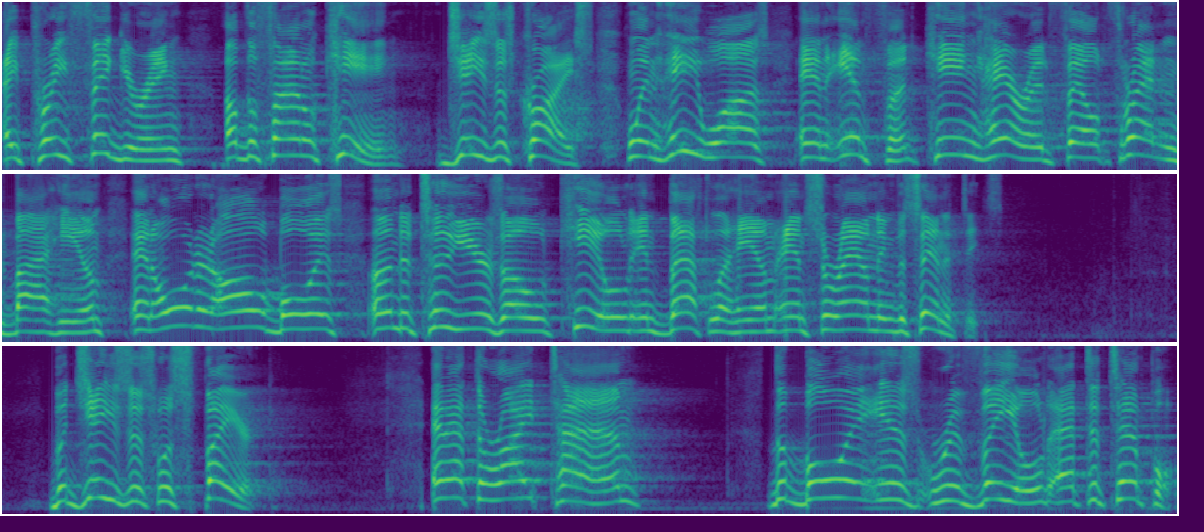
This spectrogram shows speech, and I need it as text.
a prefiguring of the final king, Jesus Christ. When he was an infant, King Herod felt threatened by him and ordered all boys under two years old killed in Bethlehem and surrounding vicinities. But Jesus was spared. And at the right time, the boy is revealed at the temple.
